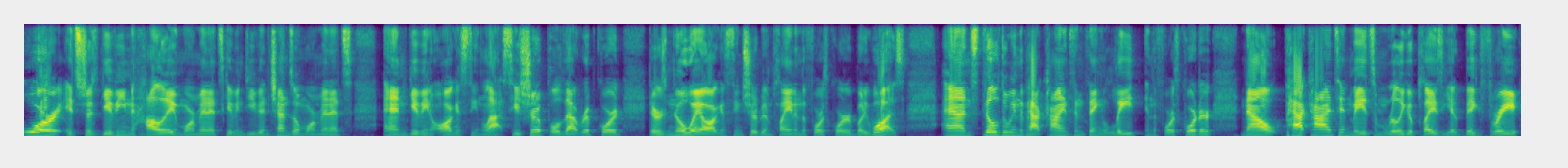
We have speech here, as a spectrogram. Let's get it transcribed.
or it's just giving Holiday more minutes, giving DiVincenzo more minutes, and giving Augustin less. He should have pulled that ripcord. There's no way Augustin should have been playing in the fourth quarter, but he was. And still doing the Pat Connaughton thing late in the fourth quarter. Now, Pat Connaughton made some really good plays. He had a big three.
